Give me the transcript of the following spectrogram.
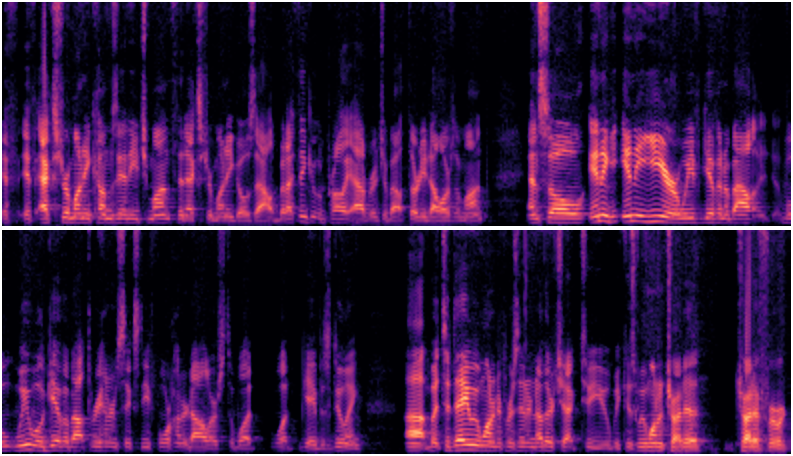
if, if extra money comes in each month, then extra money goes out. But I think it would probably average about $30 a month. And so, in a, in a year, we've given about, we will give about $360, $400 to what, what Gabe is doing. Uh, but today we wanted to present another check to you because we want to try to try to for,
